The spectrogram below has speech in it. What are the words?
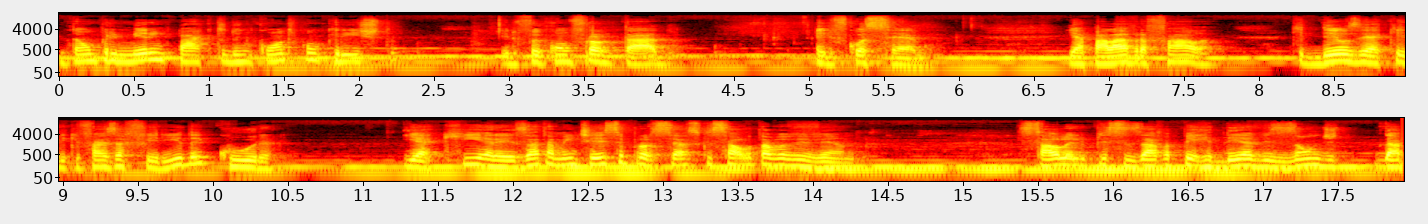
Então, o primeiro impacto do encontro com Cristo, ele foi confrontado, ele ficou cego. E a palavra fala que Deus é aquele que faz a ferida e cura. E aqui era exatamente esse processo que Saulo estava vivendo. Saulo ele precisava perder a visão de, da,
